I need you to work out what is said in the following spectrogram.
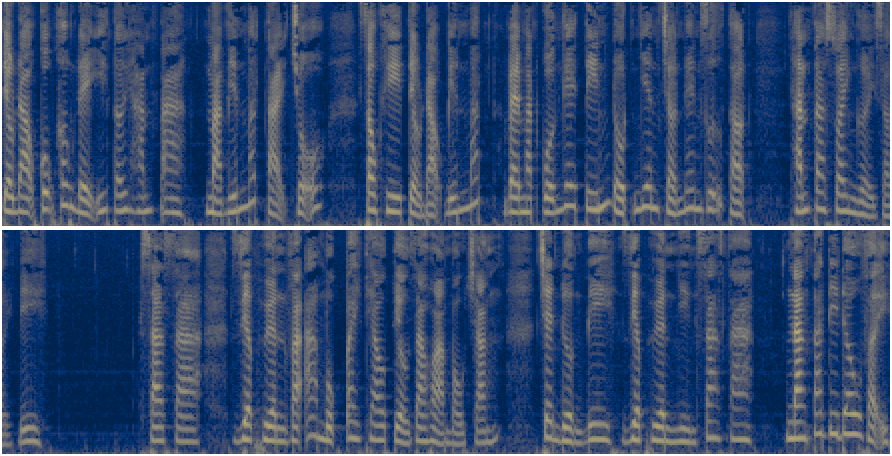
Tiểu đạo cũng không để ý tới hắn ta, mà biến mất tại chỗ. Sau khi tiểu đạo biến mất, vẻ mặt của nghe tín đột nhiên trở nên dữ tợn. Hắn ta xoay người rời đi. Xa xa, Diệp Huyền và A Mục bay theo tiểu gia hỏa màu trắng. Trên đường đi, Diệp Huyền nhìn xa xa. Nàng ta đi đâu vậy?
